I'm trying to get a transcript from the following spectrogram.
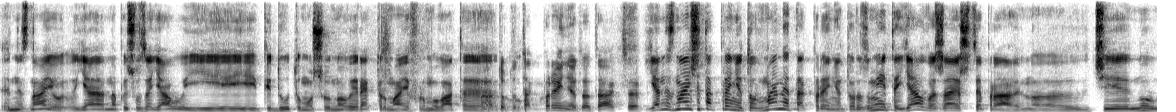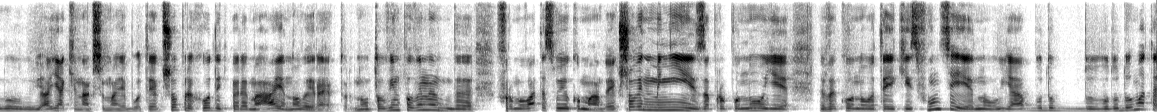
Не знаю. Я напишу заяву і, піду, тому що новий ректор має формувати. А, тобто так прийнято, так? Це Я не знаю, чи так прийнято. В мене так прийнято. Розумієте, я вважаю, що це правильно. Чи ну ну а як інакше має бути? Якщо приходить, перемагає новий ректор, ну то він повинен е, формувати свою команду. Якщо він мені запропонує виконувати якісь функції, ну я буду буду думати.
